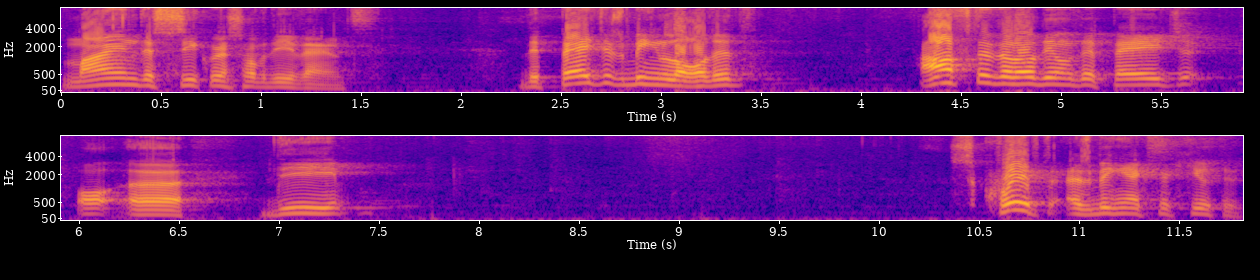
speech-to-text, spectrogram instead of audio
mind the sequence of the events. The page is being loaded. After the loading of the page, uh, the script has been executed.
